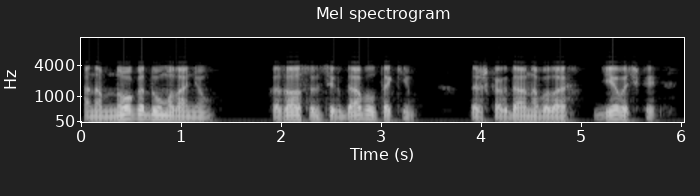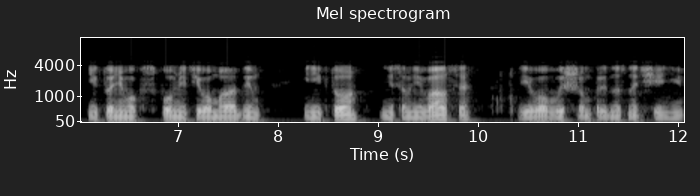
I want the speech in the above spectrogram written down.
Она много думала о нем. Казалось, он всегда был таким. Даже когда она была девочкой, никто не мог вспомнить его молодым, и никто не сомневался его высшем предназначении.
